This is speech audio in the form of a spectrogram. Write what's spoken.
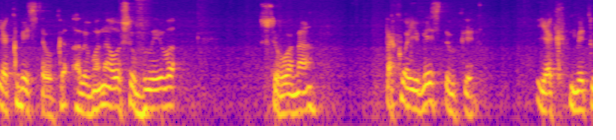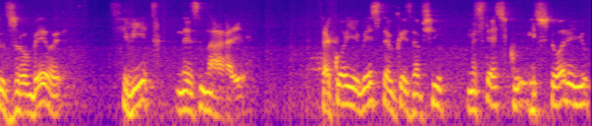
як виставка, але вона особлива, що вона такої виставки, як ми тут зробили, світ не знає. Такої виставки за всю мистецьку історію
